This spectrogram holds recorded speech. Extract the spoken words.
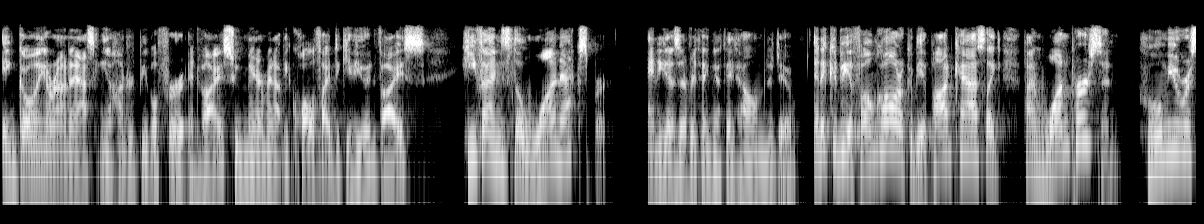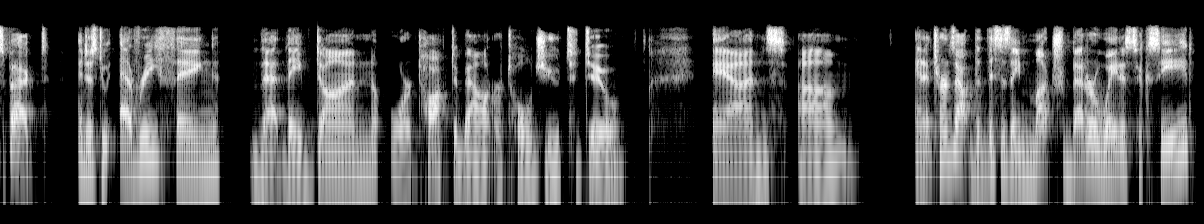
in going around and asking 100 people for advice who may or may not be qualified to give you advice, he finds the one expert and he does everything that they tell him to do. And it could be a phone call or it could be a podcast. Like find one person whom you respect and just do everything that they've done or talked about or told you to do. And um, and it turns out that this is a much better way to succeed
